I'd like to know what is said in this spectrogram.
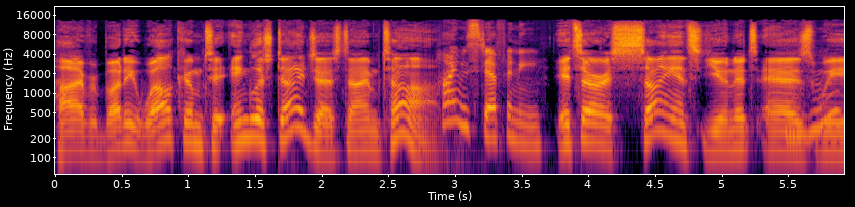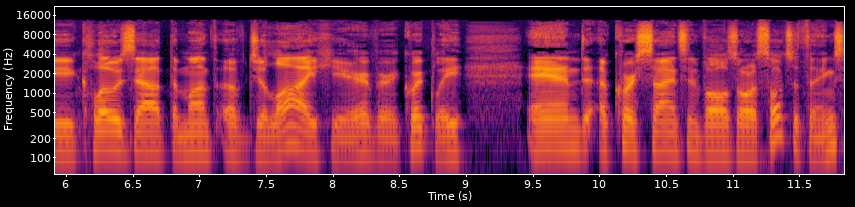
Hi, everybody. Welcome to English Digest. I'm Tom. Hi, I'm Stephanie. It's our science unit as mm -hmm. we close out the month of July here very quickly. And of course, science involves all sorts of things,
